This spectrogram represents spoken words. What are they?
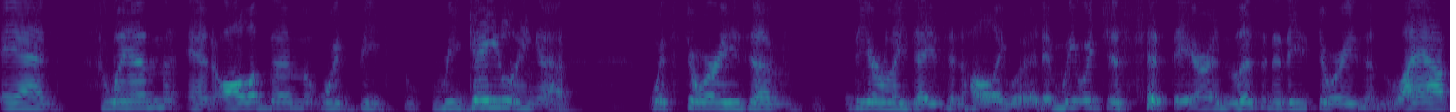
and Slim and all of them would be regaling us with stories of the early days in Hollywood, and we would just sit there and listen to these stories and laugh.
